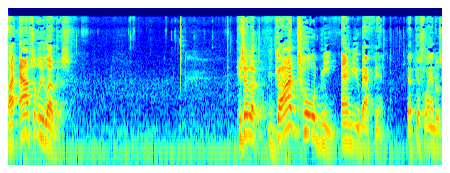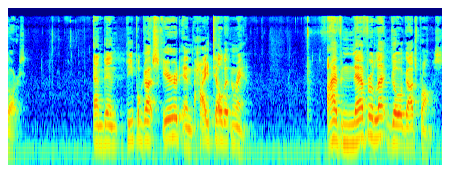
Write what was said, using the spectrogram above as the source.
I absolutely love this. He said, Look, God told me and you back then that this land was ours. And then people got scared and hightailed it and ran. I've never let go of God's promise.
